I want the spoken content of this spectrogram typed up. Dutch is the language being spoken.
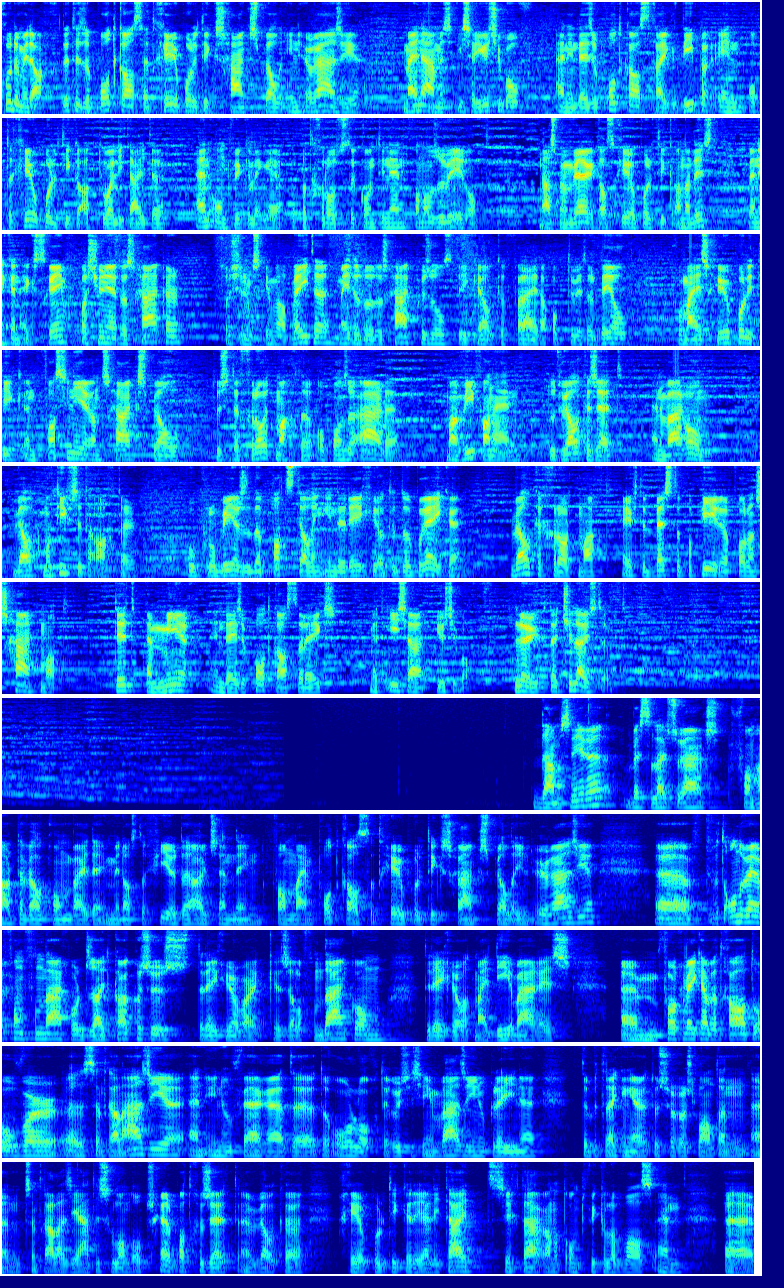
Goedemiddag, dit is de podcast Het Geopolitiek Schaakspel in Eurazië. Mijn naam is Isa Yusubov en in deze podcast ga ik dieper in op de geopolitieke actualiteiten en ontwikkelingen op het grootste continent van onze wereld. Naast mijn werk als geopolitiek analist ben ik een extreem gepassioneerde schaker, zoals jullie misschien wel weten, mede door de schaakpuzzels die ik elke vrijdag op Twitter deel. Voor mij is geopolitiek een fascinerend schaakspel tussen de grootmachten op onze aarde. Maar wie van hen doet welke zet en waarom? Welk motief zit erachter? Hoe proberen ze de padstelling in de regio te doorbreken? Welke grootmacht heeft de beste papieren voor een schaakmat? Dit en meer in deze podcastreeks met Isa Yusibov. Leuk dat je luistert. Dames en heren, beste luisteraars, van harte welkom bij de inmiddels de vierde uitzending van mijn podcast, het Geopolitiek Schaakspel in Eurazië. Uh, het onderwerp van vandaag wordt Zuid-Caucasus, de regio waar ik zelf vandaan kom, de regio wat mij dierbaar is. Um, vorige week hebben we het gehad over uh, Centraal-Azië en in hoeverre de, de oorlog, de Russische invasie in Oekraïne, de betrekkingen tussen Rusland en, en Centraal-Aziatische landen op scherp had gezet en welke geopolitieke realiteit zich daar aan het ontwikkelen was en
